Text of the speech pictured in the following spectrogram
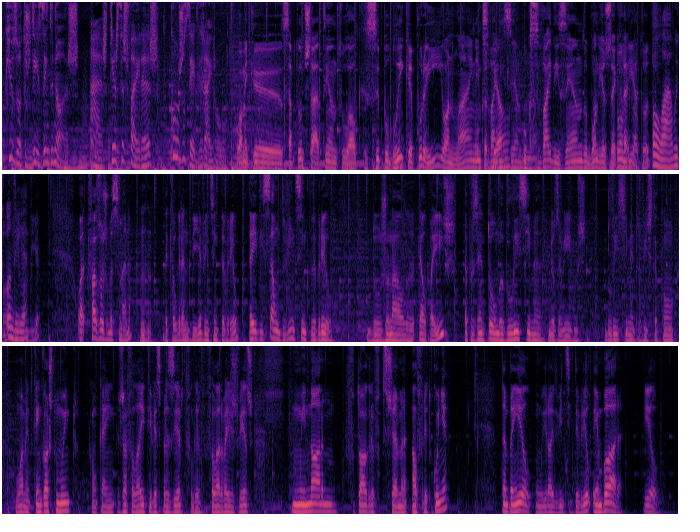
O que os outros dizem de nós, às terças-feiras, com José Guerreiro. O homem que sabe tudo está atento ao que se publica por aí, online, em que se vai papel. dizendo, o que é? se vai dizendo. Bom dia, José Bom Guerreiro. dia a todos. Olá, muito bom, dia. Bom dia. Ora, faz hoje uma semana Uhum. daquele grande dia, 25 de Abril. A edição de 25 de Abril do jornal El País apresentou uma belíssima, meus amigos, belíssima entrevista com um homem de quem gosto muito, com quem já falei, tive esse prazer de falar, falar várias vezes, um enorme fotógrafo que se chama Alfredo Cunha. Também ele, um herói de 25 de Abril, embora ele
